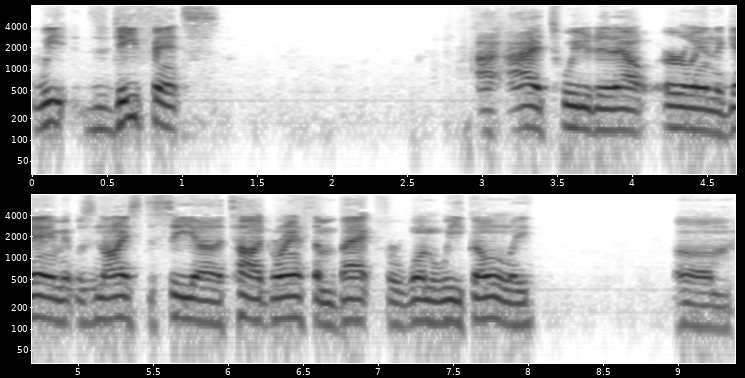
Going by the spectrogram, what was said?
we the defense I, I tweeted it out early in the game. It was nice to see uh, Todd Grantham back for one week only. Um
